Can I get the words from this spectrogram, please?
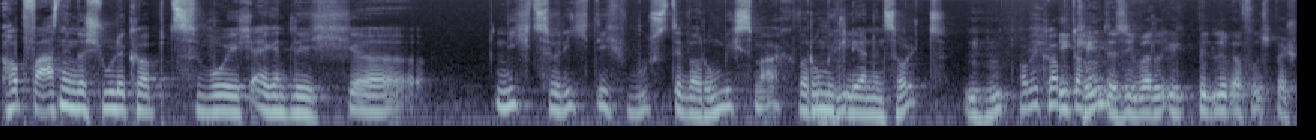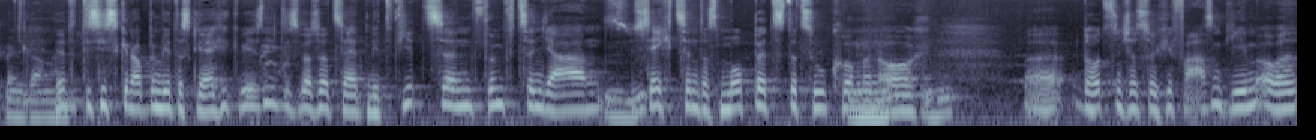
habe Phasen in der Schule gehabt, wo ich eigentlich äh, nicht so richtig wusste, warum ich es mache, warum mhm. ich lernen sollte. Mhm. ich Ich kenne das, ich, war, ich, bin lieber Fußball spielen gegangen. Ja, das ist genau bei mir das Gleiche gewesen. Das war so eine Zeit mit 14, 15 Jahren, mhm. 16, dass Mopeds dazukommen mhm. auch. Äh, da hat es dann schon solche Phasen gegeben, aber,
